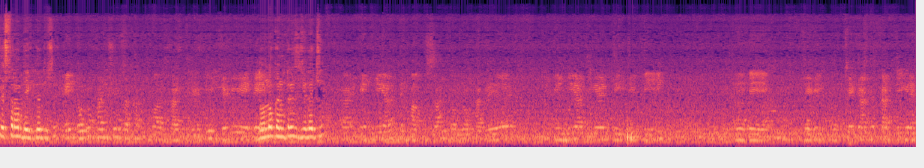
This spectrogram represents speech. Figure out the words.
ਕਿਸ ਤਰ੍ਹਾਂ ਦੇਖਦੇ ਹੋ ਤੁਸੀਂ? ਇਹ ਦੋਨੋਂ ਕੰਟਰੀ ਦਾ ਕੰਟਰੋਲ ਕਰਦੀ ਹੈ ਕਿ ਜਿਹੜੀ ਦੋਨੋਂ ਕੰਟਰੀਜ਼ ਜਿਹਦੇ 'ਚ? ਇੰਡੀਆ ਤੇ ਪਾਕਿਸਤਾਨ ਦੋਨੋਂ ਕਰ ਰਹੇ ਹੈ। ਇੰਡੀਆ ਦੀ ਟੀਜੀਪੀ ਇਹ ਜਿਹੜੀ ਉੱਥੇ ਜੰਗ ਕਰਦੀ ਹੈ।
